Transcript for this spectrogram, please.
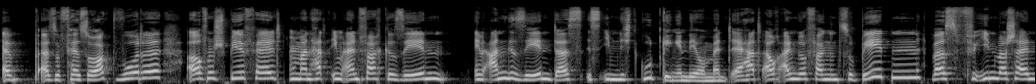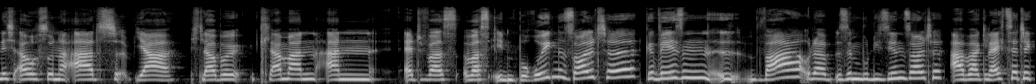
äh, also versorgt wurde auf dem Spielfeld und man hat ihm einfach gesehen, ihm angesehen, dass es ihm nicht gut ging in dem Moment. Er hat auch angefangen zu beten, was für ihn wahrscheinlich auch so eine Art, ja, ich glaube, Klammern an etwas, was ihn beruhigen sollte, gewesen äh, war oder symbolisieren sollte. Aber gleichzeitig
